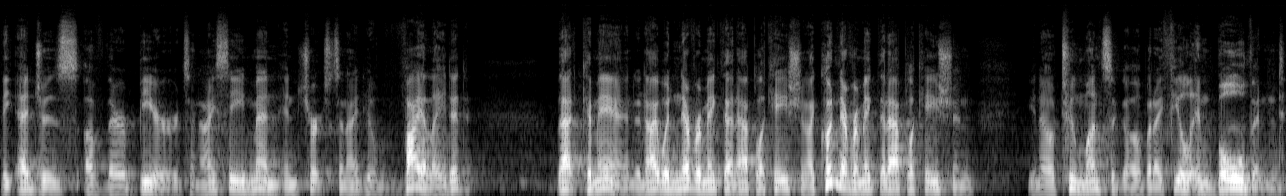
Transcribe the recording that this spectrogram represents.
the edges of their beards. And I see men in church tonight who violated that command. And I would never make that application. I could never make that application, you know, two months ago, but I feel emboldened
